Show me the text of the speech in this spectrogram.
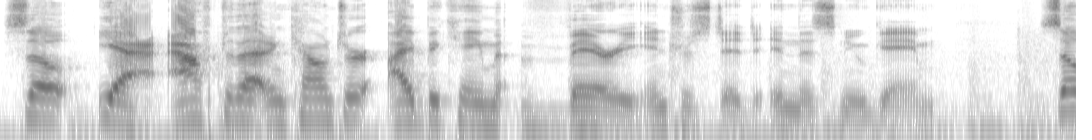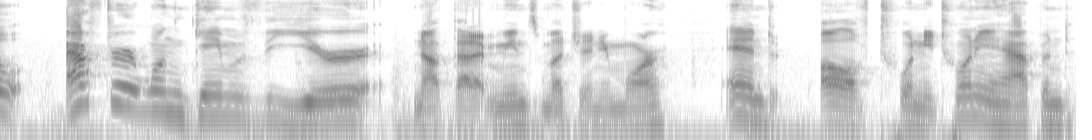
So, yeah, after that encounter, I became very interested in this new game. So, after won Game of the Year, not that it means much anymore, and all of 2020 happened,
